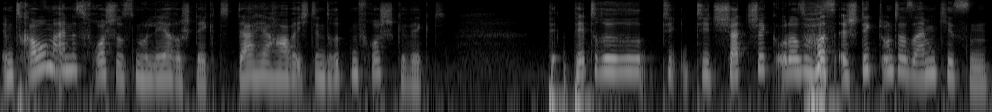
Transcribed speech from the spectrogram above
Im Traum eines Frosches nur Leere steckt, daher habe ich den dritten Frosch geweckt. Pe- Petr Titschatschek oder sowas erstickt unter seinem Kissen.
